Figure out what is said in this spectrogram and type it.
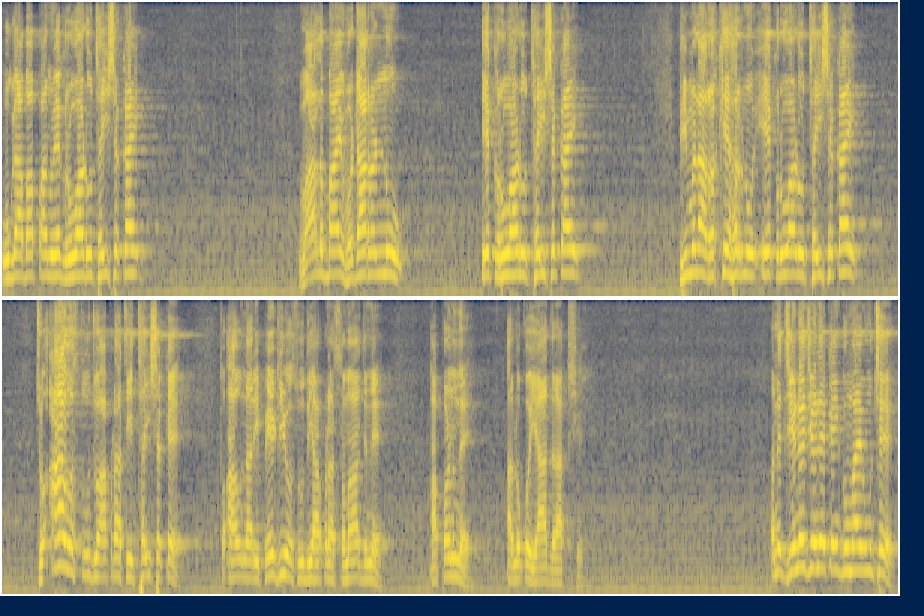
ઉગા બાપાનું એક રૂવાડું થઈ શકાય. વાલબાઈ વડારણનું એક રૂવાડું થઈ શકાય. ભીમડા રખેહરનું એક રૂવાડું થઈ શકાય. જો આ વસ્તુ જો આપણાથી થઈ શકે, તો આવનારી પેઢીઓ સુધી આપણા સમાજને, આપણને આ લોકો યાદ રાખશે. અને જેણે જેણે કંઈ ગુમાવ્યું છે,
